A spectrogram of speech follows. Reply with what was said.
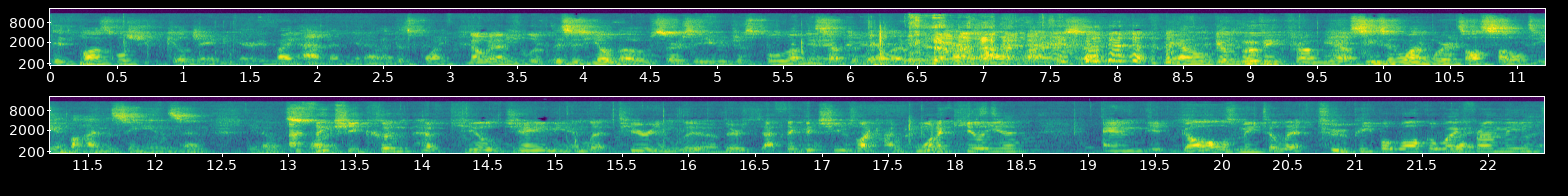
it's possible she could kill Jaime here. It might happen, you know, at this point. No, I mean, absolutely. this is YOLO Cersei, who just blew up the Sept of Baelor with a wildfire. So, you know, moving from you know season one where it's all subtlety and behind the scenes and you know. I think she couldn't have killed kill Jaime and let Tyrion live. There's, I think that she was like, I want to kill you, and it galls me to let two people walk away Right, from me. right.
